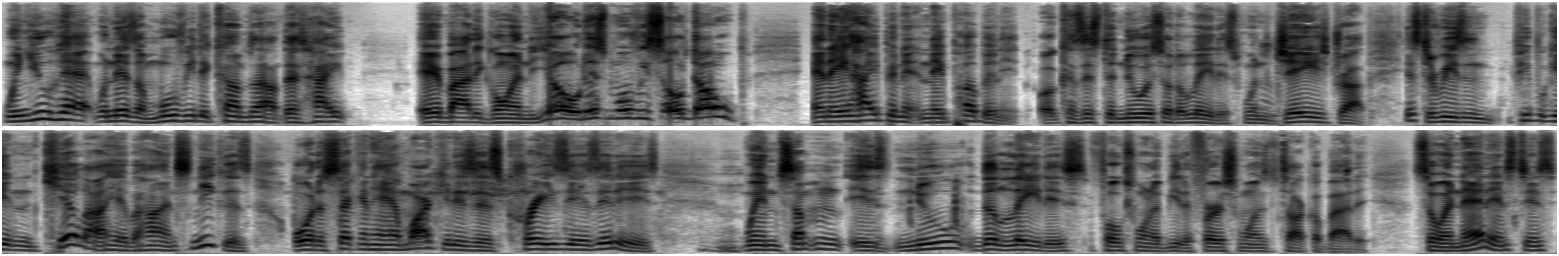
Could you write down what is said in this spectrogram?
When you had when there's a movie that comes out that's hype, everybody going, "Yo, this movie's so dope." And they hyping it and they pubbing it, or because it's the newest or the latest. When the J's drop, it's the reason people getting killed out here behind sneakers, or the secondhand market is as crazy as it is. Hmm. When something is new, the latest, folks want to be the first ones to talk about it. So in that instance,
